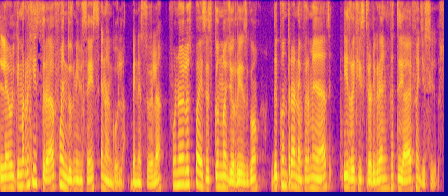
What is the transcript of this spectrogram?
La última registrada fue en 2006 en Angola. Venezuela fue uno de los países con mayor riesgo de contraer la enfermedad y registrar gran cantidad de fallecidos.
